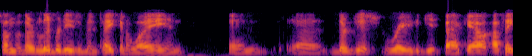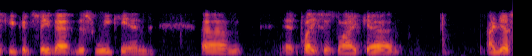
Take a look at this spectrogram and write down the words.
some of their liberties have been taken away, and and uh, they're just ready to get back out. I think you could see that this weekend um, at places like, uh, I guess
